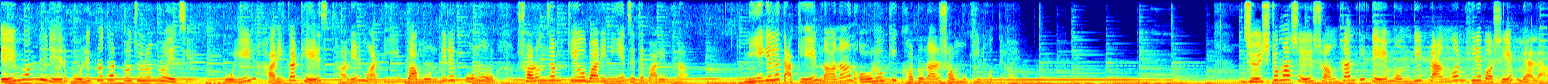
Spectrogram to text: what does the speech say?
এই মন্দিরের বলি প্রথার প্রচলন রয়েছে। বলির হাড়ি কাঠের স্থানের মাটি বা মন্দিরের কোনো সরঞ্জাম কেউ বাড়ি নিয়ে যেতে পারেন না। নিয়ে গেলে তাকে নানান অলৌকিক ঘটনার সম্মুখীন হতে হয়। জ্যৈষ্ঠ মাসের সংক্রান্তিতে মন্দির প্রাঙ্গণ ঘিরে বসে মেলা।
